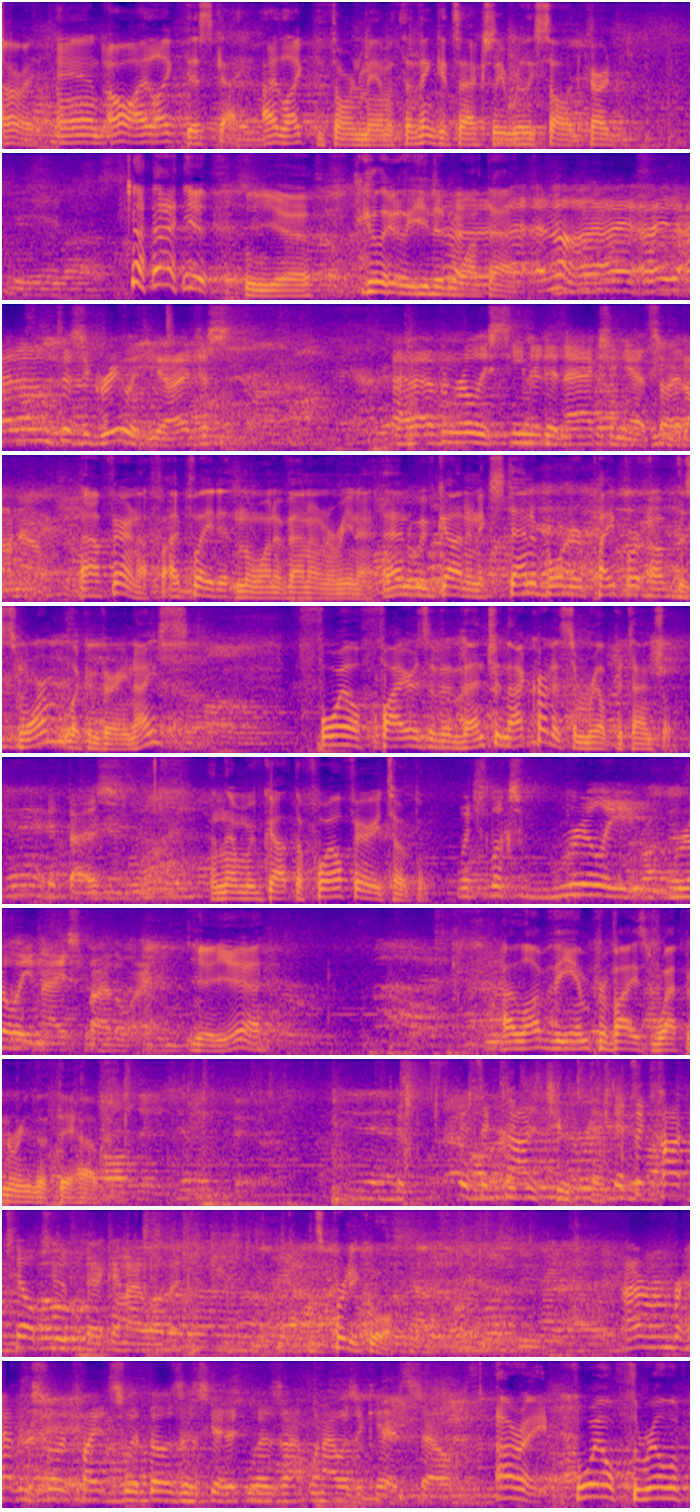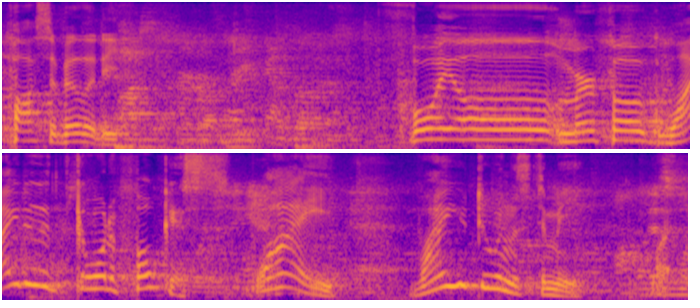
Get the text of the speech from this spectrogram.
All right, and oh, I like this guy. I like the Thorn Mammoth. I think it's actually a really solid card. yeah, clearly you didn't want that. Uh, no, I, I, I don't disagree with you. I just I haven't really seen it in action yet, so I don't know. Uh, fair enough. I played it in the one event on Arena. And we've got an extended border Piper of the Swarm, looking very nice. Foil Fires of Invention. That card has some real potential. It does, And then we've got the Foil Fairy Token. which looks really, really nice, by the way. Yeah, yeah. I love the improvised weaponry that they have. It's a, cock- it's a cocktail toothpick, and I love it. It's pretty cool. I remember having sword fights with those as it was uh, when I was a kid. So All right, Foil Thrill of Possibility. Foil Merfolk. Why did it go out of focus? Why? Why are you doing this to me?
